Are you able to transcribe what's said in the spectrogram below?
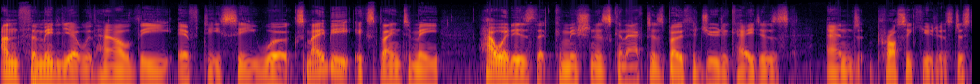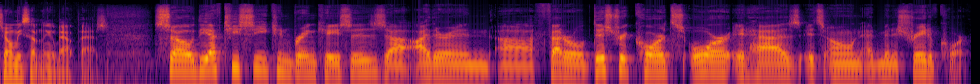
unfamiliar with how the FTC works, maybe explain to me how it is that commissioners can act as both adjudicators and prosecutors. Just tell me something about that. So the FTC can bring cases uh, either in uh, federal district courts or it has its own administrative court.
